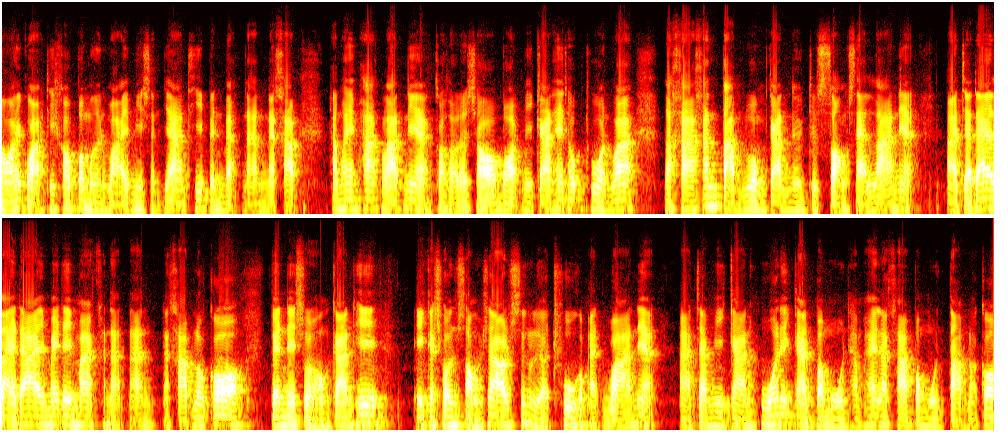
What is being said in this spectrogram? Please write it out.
น้อยกว่าที่เขาประเมินไว้มีสัญญาณที่เป็นแบบนั้นนะครับทำให้ภาครัฐเนี่ยกสทชบอร์ดมีการให้ทบทวนว่าราคาขั้นต่ำรวมกัน 1.2 แสนล้านเนี่ยอาจจะได้รายได้ไม่ได้มากขนาดนั้นนะครับ แล้วก็เป็นในส่วนของการที่ เอกชน 2 เจ้า ซึ่งเหลือ True กับ Advance เนี่ยอาจจะมีการหัวในการประมูลทำให้ราคาประมูลต่ำแล้วก็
